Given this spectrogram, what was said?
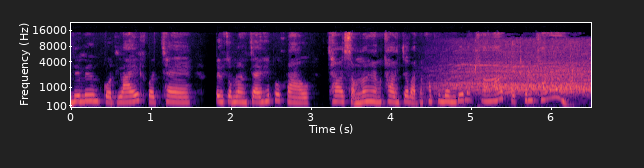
อย่าลืมกดไลค์กดแชร์ เป็นกำลังใจให้พวกเรา ชาวสำนักงานคลังจังหวัดนครพนมด้วยนะคะ ขอบคุณค่ะ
